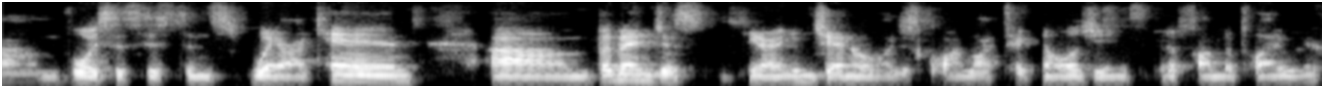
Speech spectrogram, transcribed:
um, voice assistants where I can. Um, but then just, you know, in general, I just quite like technology and it's a bit of fun to play with.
